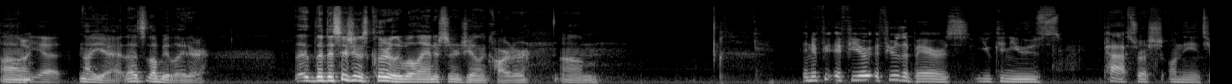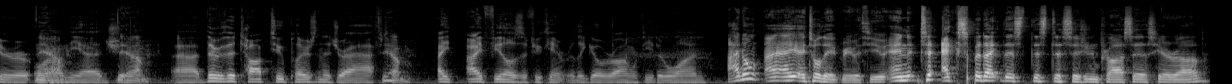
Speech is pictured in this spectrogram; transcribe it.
not yet. Not yet. That's that'll be later. The, the decision is clearly Will Anderson or Jalen Carter. Um, And if if you're if you're the Bears, you can use pass rush on the interior or Yeah. on the edge. yeah, Uh, they're the top two players in the draft. yeah. I, I feel as if you can't really go wrong with either one. I don't. I, I totally agree with you. And to expedite this this decision process here, Rob,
